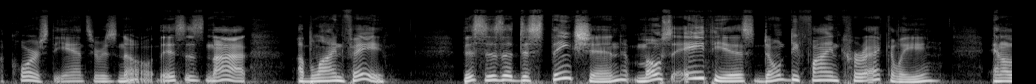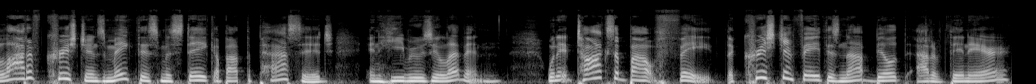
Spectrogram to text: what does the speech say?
Of course, the answer is no. This is not a blind faith. This is a distinction most atheists don't define correctly, and a lot of Christians make this mistake about the passage in Hebrews 11. When it talks about faith, the Christian faith is not built out of thin air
